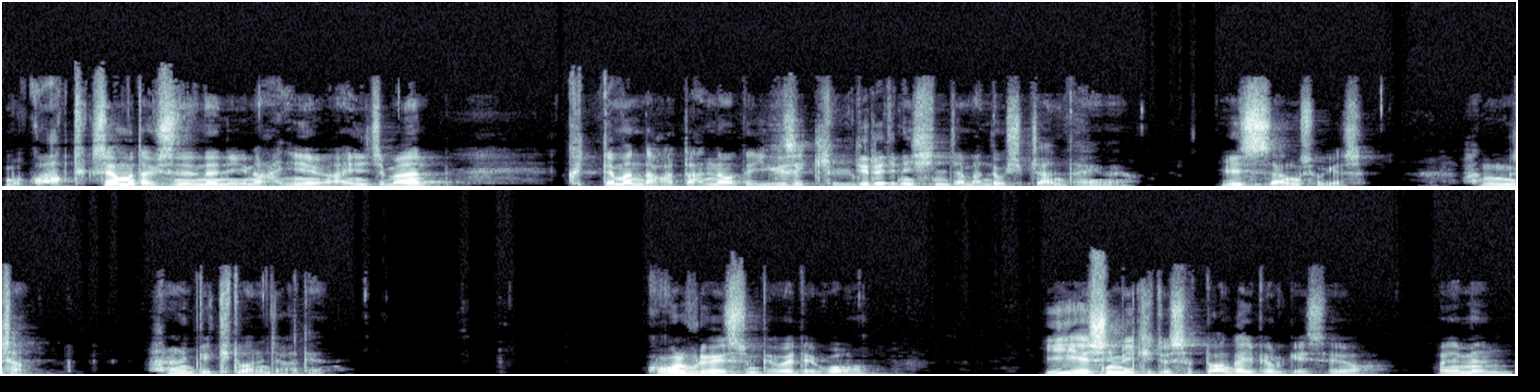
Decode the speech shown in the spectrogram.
뭐 꼭 특세하면 다 위선된다는 얘기는 아니에요. 아니지만 그때만 나왔다 안 나왔다 이것에 길들여지는 신자 만들고 싶지 않다 이거예요. 일상 속에서 항상 하나님께 기도하는 자가 되는. 그걸 우리가 있으면 배워야 되고 이 예수님의 기도에서 또 한 가지 배울 게 있어요. 뭐냐면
